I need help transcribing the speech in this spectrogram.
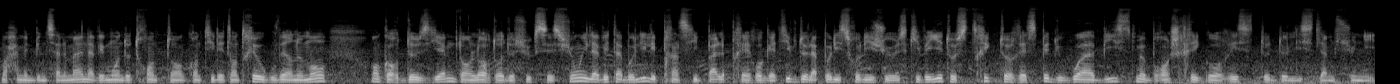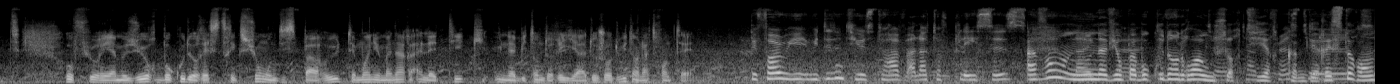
Mohamed bin Salman avait moins de 30 ans quand il est entré au gouvernement. Encore deuxième dans l'ordre de succession, il avait aboli les principales prérogatives de la police religieuse qui veillait au strict respect du wahhabisme, branche rigoriste de l'islam sunnite. Au fur et à mesure, beaucoup de restrictions ont disparu, témoigne Manar Alatik, une habitante de Riyad, aujourd'hui dans la trentaine. Avant, nous n'avions pas beaucoup d'endroits où sortir, comme des restaurants.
